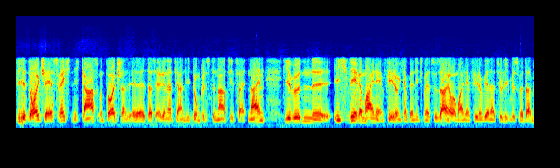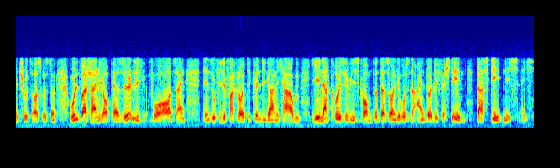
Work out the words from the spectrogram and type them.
Wir Deutsche erst recht nicht. Gas und Deutschland, äh, das erinnert ja an die dunkelste Nazi-Zeit. Nein, hier würden, äh, ich wäre meine Empfehlung, ich habe ja nichts mehr zu sagen, aber meine Empfehlung wäre natürlich, müssen wir da mit Schutzausrüstung und wahrscheinlich auch persönlich vor Ort sein, denn so viele Fachleute können die gar nicht haben, je nach Größe, wie es kommt und das sollen die Russen eindeutig verstehen. Das geht nicht, nicht.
